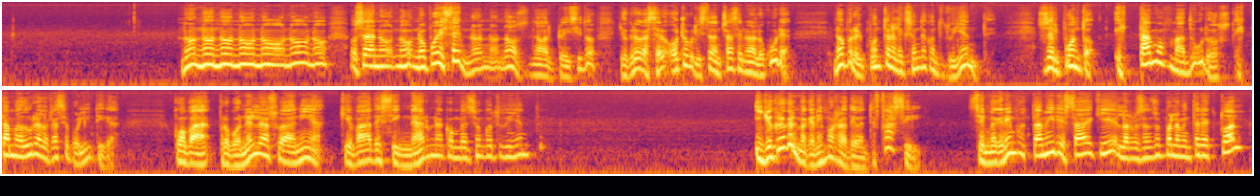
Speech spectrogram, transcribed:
No, no, no, no, no, no, no. O sea, no, no, no puede ser. No, no, no. No, el plebiscito, yo creo que hacer otro plebiscito de entrada sería una locura. No, pero el punto es la elección de constituyente. Entonces, el punto, estamos maduros, está madura la clase política, como para proponerle a la ciudadanía que va a designar una convención constituyente. Y yo creo que el mecanismo es relativamente fácil. Si el mecanismo está, mire, sabe que la representación parlamentaria actual,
